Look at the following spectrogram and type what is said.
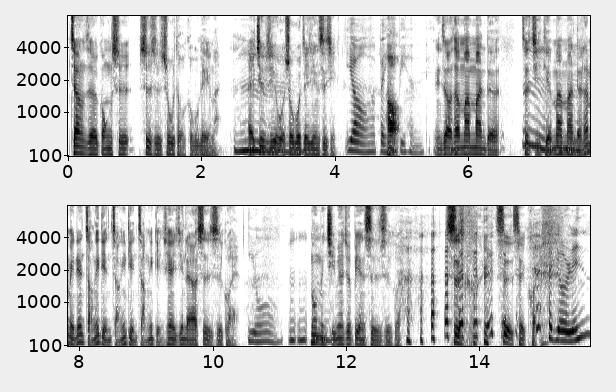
这样子的公司四十出头可不可以买？哎，记不记得我说过这件事情？有，本比很低，你知道它慢慢的。这几天慢慢的，它每天涨一点，涨一点，涨一点，现在已经来到四十四块。有，嗯嗯，莫名其妙就变四十四块，四四十四块。有人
